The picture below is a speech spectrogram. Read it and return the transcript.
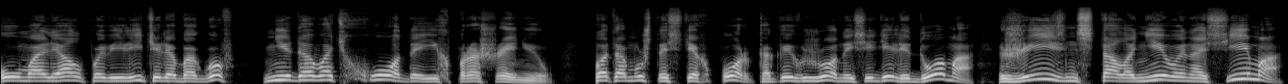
умолял повелителя богов не давать хода их прошению, потому что с тех пор, как их жены сидели дома, жизнь стала невыносима,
